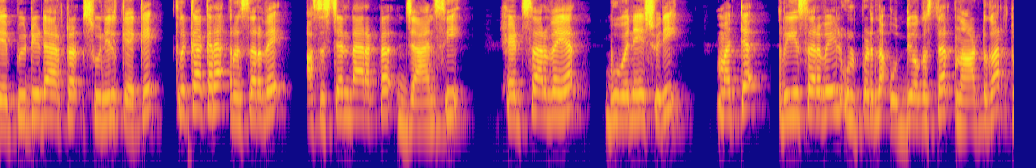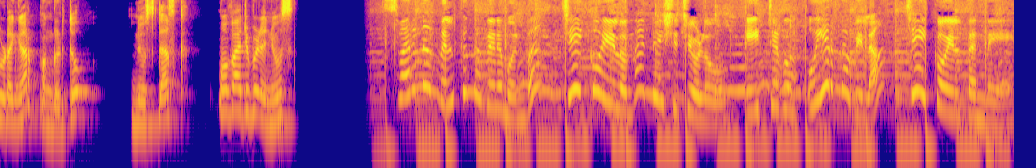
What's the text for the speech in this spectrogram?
deputy director Sunil K K Thrikkakara resurvey assistant director Jancy head surveyor Bhuvaneswari മറ്റ് റീസർവേയിൽ ഉൾപ്പെടുന്ന ഉദ്യോഗസ്ഥർ നാട്ടുകാർ തുടങ്ങിയവർ പങ്കെടുത്തു. News desk Muvattupuzha news. സ്വർണം വിൽക്കുന്നതിന് മുൻപ് ജെയ്ക്കോയിൽ ഒന്ന് അന്വേഷിച്ചോളൂ. ഏറ്റവും ഉയർന്ന വില ജെയ്ക്കോയിൽ തന്നെ.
